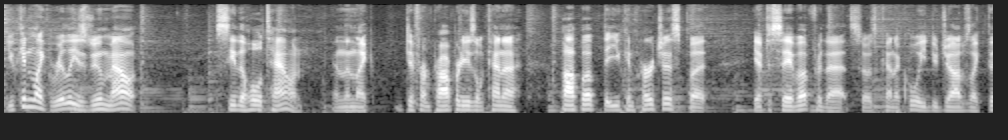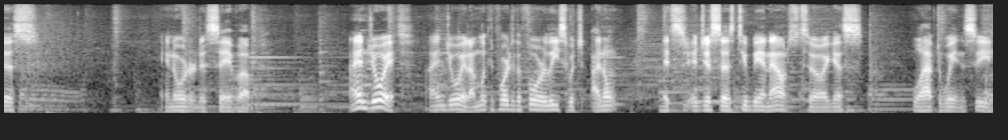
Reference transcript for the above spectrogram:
you can like really zoom out, see the whole town, and then like different properties will kind of pop up that you can purchase, but you have to save up for that. So it's kind of cool. You do jobs like this in order to save up. I enjoy it. I enjoy it. I'm looking forward to the full release, which I don't. It's it just says to be announced, so I guess we'll have to wait and see.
